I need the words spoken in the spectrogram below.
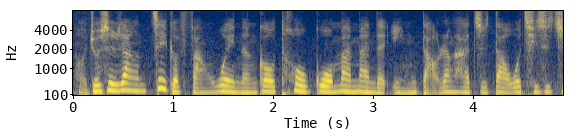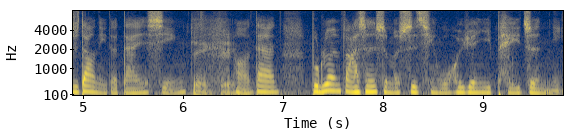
好，就是让这个防卫能够透过慢慢的引导，让他知道我其实知道你的担心。对对。好，但不论发生什么事情，我会愿意陪着你。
